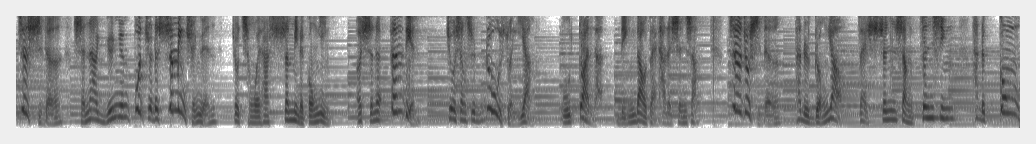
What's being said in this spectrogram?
这使得神那源源不绝的生命泉源就成为他生命的供应，而神的恩典就像是露水一样，不断的淋到在他的身上，这就使得他的荣耀在身上增新，他的功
